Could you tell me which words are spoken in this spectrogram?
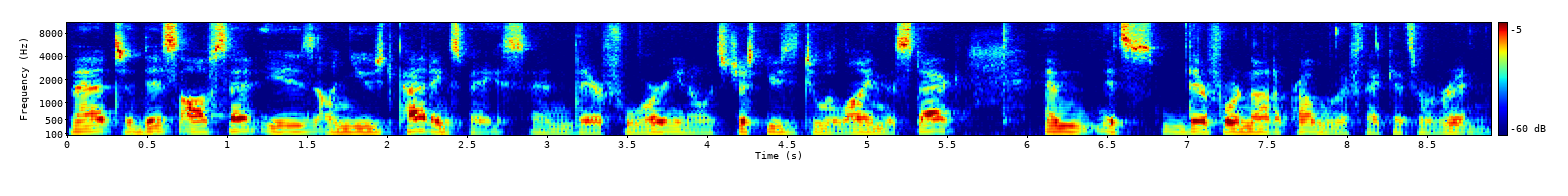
that this offset is unused padding space, and therefore you know it's just used to align the stack, and it's therefore not a problem if that gets overwritten.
